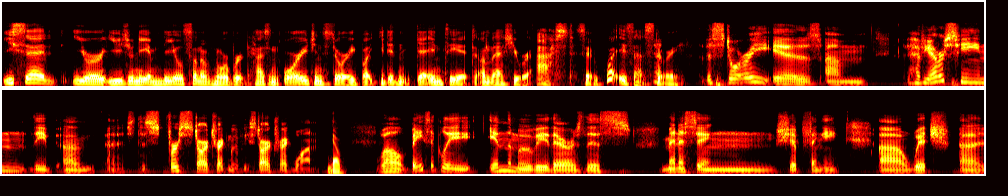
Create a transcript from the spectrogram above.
You said your username Neil Son of Norbert has an origin story, but you didn't get into it unless you were asked. So, what is that story? the story is um have you ever seen the um uh, the first Star Trek movie, Star Trek One? No. Well, basically, in the movie, there's this menacing ship thingy, uh, which uh,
